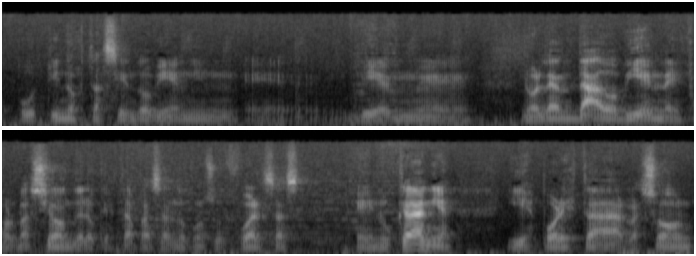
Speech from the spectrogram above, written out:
Putin no está haciendo bien, eh, bien eh, no le han dado bien la información de lo que está pasando con sus fuerzas en Ucrania y es por esta razón,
